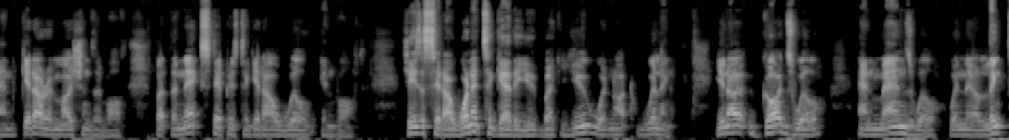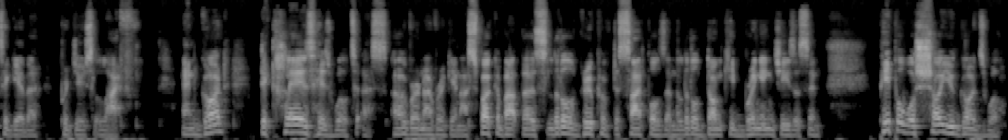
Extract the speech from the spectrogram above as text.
and get our emotions involved. But the next step is to get our will involved. Jesus said, I wanted to gather you, but you were not willing. You know, God's will and man's will, when they are linked together, produce life. And God declares his will to us over and over again. I spoke about those little group of disciples and the little donkey bringing Jesus in. People will show you God's will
